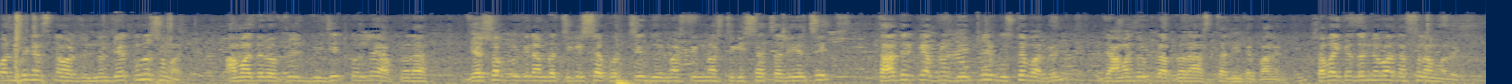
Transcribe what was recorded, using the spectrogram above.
কনফিডেন্স নেওয়ার জন্য যে কোনো সময় আমাদের অফিস ভিজিট করলে আপনারা যেসব রোগীর আমরা চিকিৎসা করছি, দুই মাস, তিন মাস চিকিৎসা চালিয়েছি, তাদেরকে আপনারা দেখলে বুঝতে পারবেন যে আমাদের উপরে আপনারা আস্থা নিতে পারেন। সবাইকে ধন্যবাদ, আসসালাম আলাইকুম।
